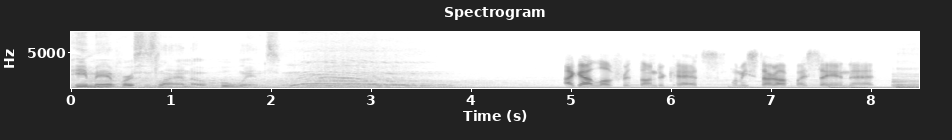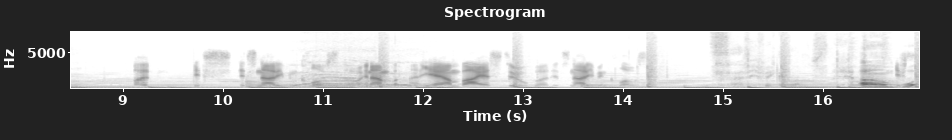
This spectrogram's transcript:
He-Man versus Lion-O. Who wins? I got love for Thundercats. Let me start off by saying that. Mm-hmm. But it's it's not even close though. And I'm yeah, I'm biased too, but it's not even close. Even close. Um, If, wha-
